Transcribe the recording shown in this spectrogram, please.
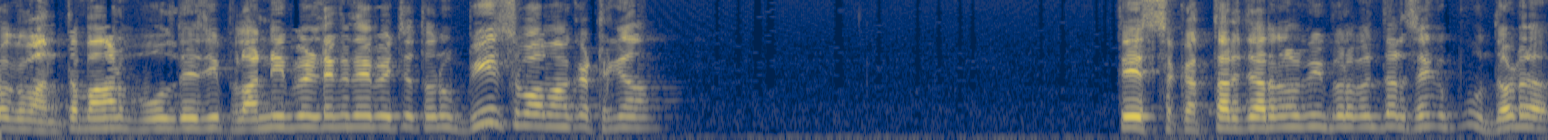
ਭਗਵੰਤ ਮਾਨ ਬੋਲਦੇ ਸੀ ਫਲਾਨੀ ਬਿਲਡਿੰਗ ਦੇ ਵਿੱਚ ਤੁਹਾਨੂੰ 20 ਸਭਾਵਾਂ ਇਕੱਠੀਆਂ। ਤੇ ਸਕੱਤਰ ਜਨਰਲ ਵੀ ਬਲਵਿੰਦਰ ਸਿੰਘ ਭੁੰਦੜ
